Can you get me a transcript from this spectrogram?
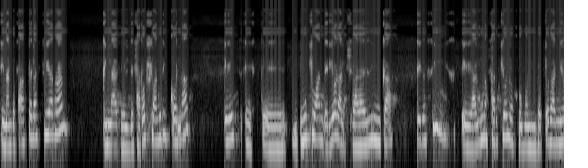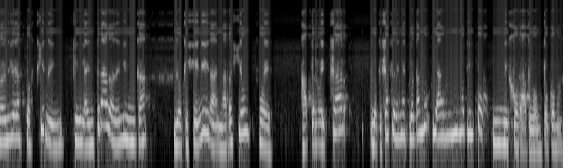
en Antofagasta de la Sierra, el desarrollo agrícola es este, mucho anterior a la llegada del Inca, pero sí, eh, algunos arqueólogos como el doctor Daniel Olivera sostienen que la entrada del Inca lo que genera en la región fue aprovechar lo que ya se venía explotando y al mismo tiempo mejorarlo un poco más.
